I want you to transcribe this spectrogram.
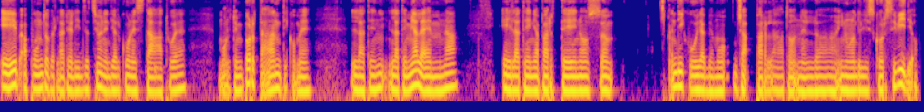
e appunto per la realizzazione di alcune statue molto importanti come l'Atemia Lemna e l'Atenia Parthenos di cui abbiamo già parlato nel, in uno degli scorsi video.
